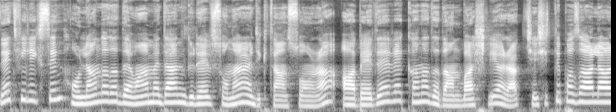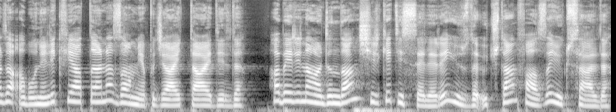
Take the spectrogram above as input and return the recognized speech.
Netflix'in Hollanda'da devam eden grev sona erdikten sonra ABD ve Kanada'dan başlayarak çeşitli pazarlarda abonelik fiyatlarına zam yapacağı iddia edildi. Haberin ardından şirket hisseleri %3'ten fazla yükseldi.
